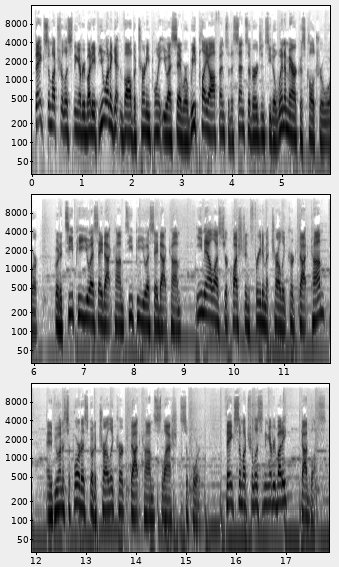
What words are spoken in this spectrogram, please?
Thanks so much for listening, everybody. If you want to get involved with Turning Point USA, where we play offense with a sense of urgency to win America's culture war, go to tpusa.com, tpusa.com. Email us your questions, freedom at charliekirk.com. And if you want to support us, go to charliekirk.com slash support. Thanks so much for listening, everybody. God bless.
